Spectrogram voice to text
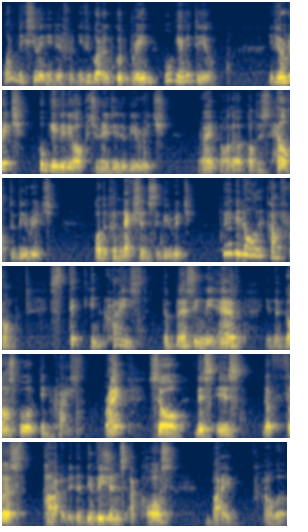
what makes you any different? If you got a good brain, who gave it to you? If you're rich, who gave you the opportunity to be rich, right? Or the or the health to be rich, or the connections to be rich? Where did all that come from? Stick in Christ. The blessing we have in the gospel in Christ, right? So this is the first part of it. The divisions are caused by our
